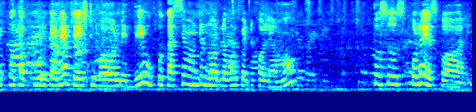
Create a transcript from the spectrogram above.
ఉప్పు తక్కువ ఉంటేనే టేస్ట్ బాగుండిద్ది. ఉప్పు కసి ఉంటే నోట్లో కూడా పెట్టుకోలేము. ఉప్పు చూసుకొని వేసుకోవాలి.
